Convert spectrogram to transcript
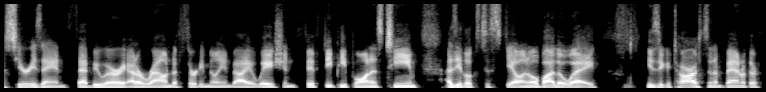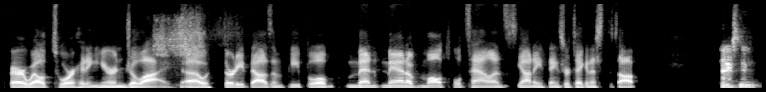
Series A in February at around a 30 million valuation, 50 people on his team as he looks to scale. And oh, by the way, he's a guitarist in a band with their farewell tour hitting here in July uh, with 30,000 people, man, man of multiple talents. Janne, thanks for taking us to the top. Thanks, man.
